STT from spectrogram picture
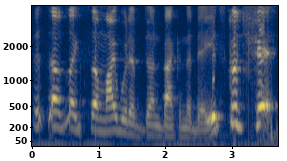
This sounds like some I would have done back in the day. It's good shit.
